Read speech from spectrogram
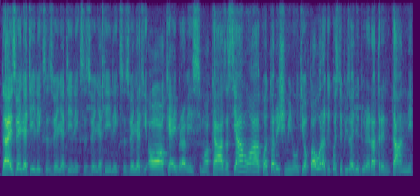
Dai, svegliati Lix, svegliati Lix, svegliati Lix, svegliati. Oh, ok, bravissimo. A casa siamo a 14 minuti. Ho paura che questo episodio durerà 30 anni.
